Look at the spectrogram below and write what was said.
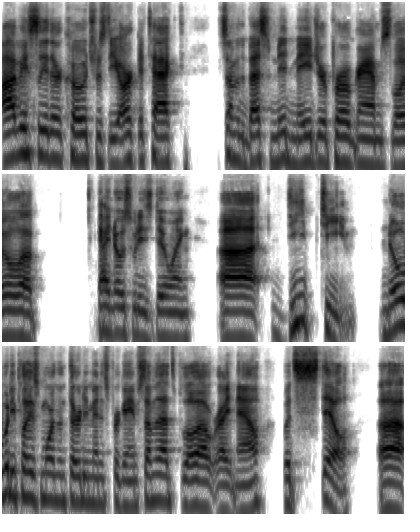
Obviously, their coach was the architect some of the best mid-major programs. Loyola guy knows what he's doing. Uh, deep team. Nobody plays more than 30 minutes per game. Some of that's blowout right now, but still, uh,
